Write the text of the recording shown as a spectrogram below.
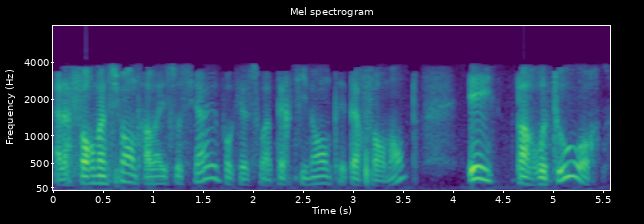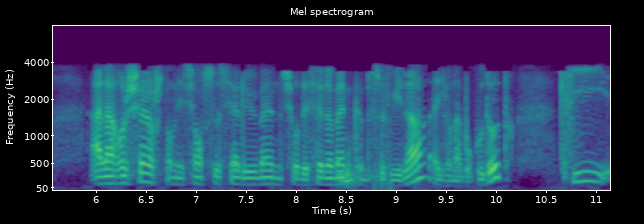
à la formation en travail social pour qu'elle soit pertinente et performante, et par retour à la recherche dans les sciences sociales et humaines sur des phénomènes comme celui-là, et il y en a beaucoup d'autres, qui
